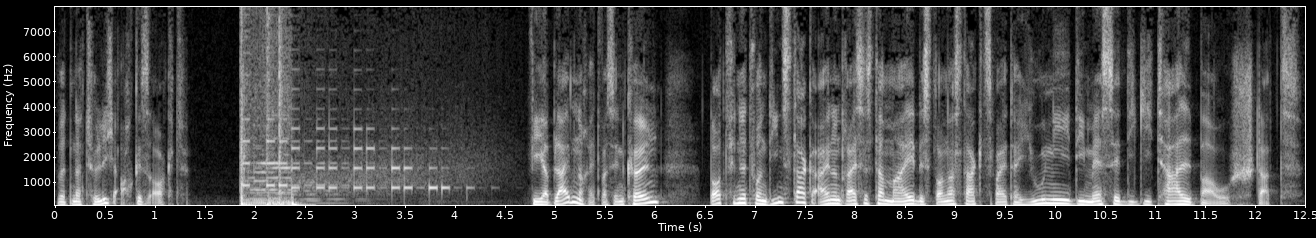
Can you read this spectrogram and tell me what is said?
wird natürlich auch gesorgt. Wir bleiben noch etwas in Köln Dort findet von Dienstag, 31. Mai bis Donnerstag, 2. Juni die Messe Digitalbau statt.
